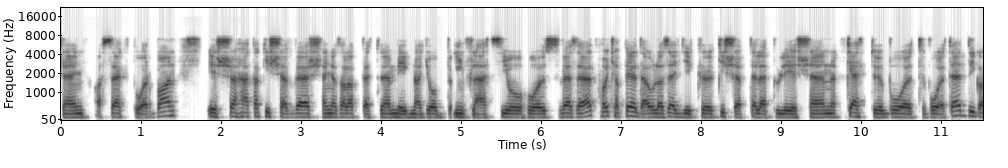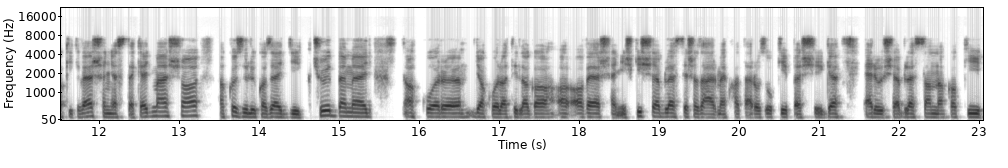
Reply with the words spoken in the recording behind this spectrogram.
verseny a szektorban, és hát a kisebb verseny az alapvetően még nagyobb inflációhoz vezet. Hogyha például az egyik kisebb településen kettő bolt volt eddig, akik versenyeztek egymással, ha közülük az egyik csődbe megy, akkor gyakorlatilag a, a, a verseny is kisebb lesz, és az ár meghatározó képessége erősebb lesz annak, aki,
